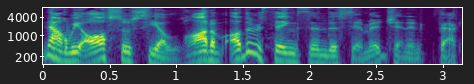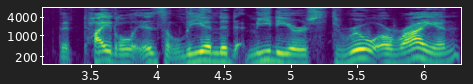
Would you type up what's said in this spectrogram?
Now we also see a lot of other things in this image. And in fact, the title is Leonid meteors through Orion.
